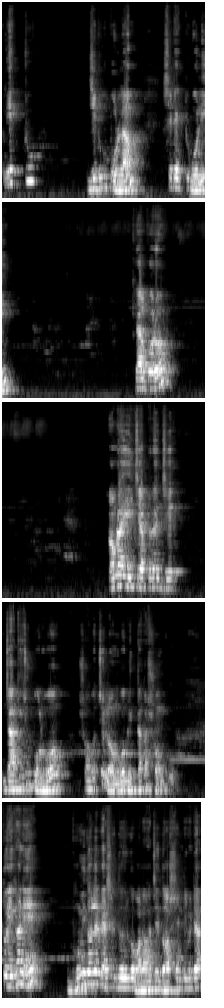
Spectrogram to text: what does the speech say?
আমি একটু যেটুকু পড়লাম, সেটা একটু বলি। খেয়াল করো আমরা এই চ্যাপ্টারে যে যা কিছু পড়ব, সব হচ্ছে লম্ব, বৃত্তাকার, শঙ্কু। তো এখানে ভূমিতলের ব্যাসের দৈর্ঘ্য বলা হচ্ছে দশ সেন্টিমিটার,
